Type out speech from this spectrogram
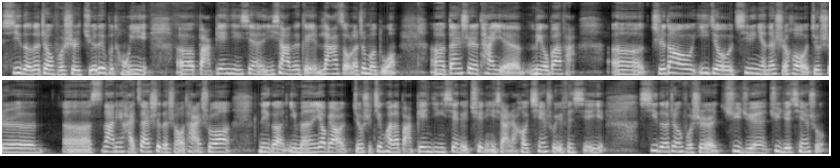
西德的政府是绝对不同意，呃，把边境线一下子给拉走了这么多。呃，但是他也没有办法。呃，直到一九七零年的时候，就是呃，斯大林还在世的时候，他还说，那个你们要不要就是尽快的把边境线给确定一下，然后签署一份协议。西德政府是拒绝拒绝签署。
